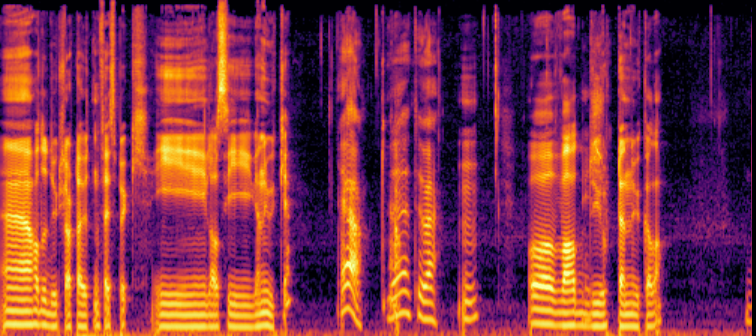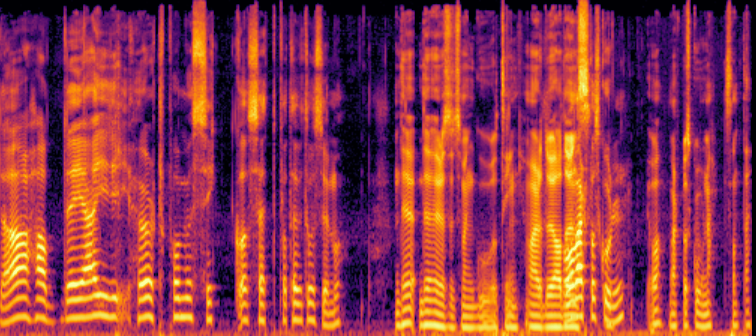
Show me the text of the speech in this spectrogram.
Uh, hadde du klart deg uten Facebook i la oss si en uke? Ja, det tror jeg. Mm. Og hva hadde du gjort den uka, da? Da hadde jeg hørt på musikk og sett på TV2 Sumo. Det, det høres ut som en god ting. Hva er det du hadde Og vært på skolen. Ja, vært på skolen, ja. Sant det.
